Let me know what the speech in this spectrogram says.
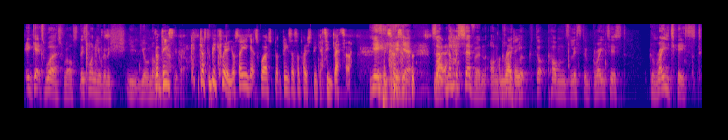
it gets worse, Ross. This one you're going to sh- you, you're not But gonna be these, happy about. just to be clear, you're saying it gets worse, but these are supposed to be getting better. Yeah, yeah, yeah. So Right, okay. number seven on I'm comicbook.com's list of greatest greatest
